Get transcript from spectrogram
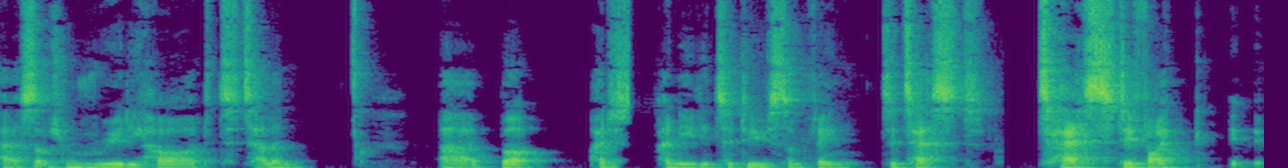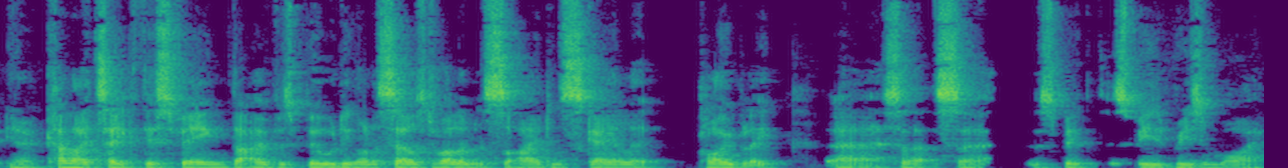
Uh, so it was really hard to tell him. Uh, but I just I needed to do something to test test if I you know can I take this thing that I was building on a sales development side and scale it globally. Uh, so that's that's the reason why.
